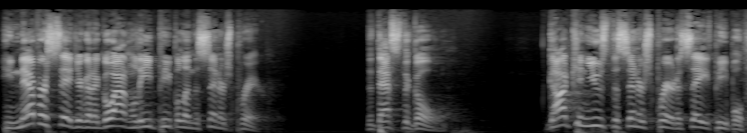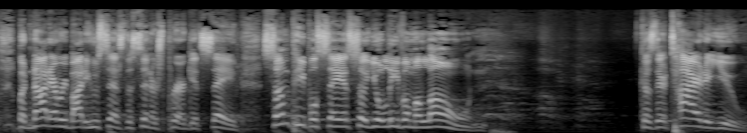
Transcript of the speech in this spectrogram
He never said you're going to go out and lead people in the sinner's prayer. That that's the goal. God can use the sinner's prayer to save people, but not everybody who says the sinner's prayer gets saved. Some people say it so you'll leave them alone because they're tired of you.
